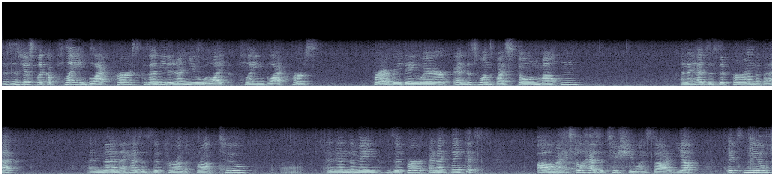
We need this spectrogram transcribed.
This is just like a plain black purse because I needed a new like plain black purse for everyday wear. And this one's by Stone Mountain. And it has a zipper on the back. And then it has a zipper on the front too. And then the main zipper. And I think it's, um, it still has a tissue inside. Yep, it's new.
